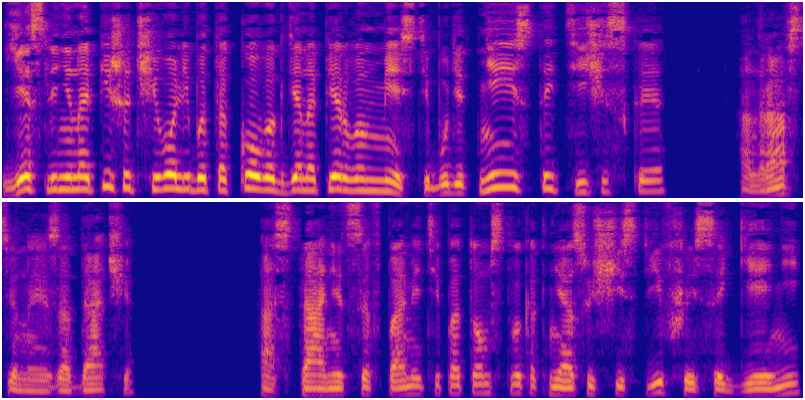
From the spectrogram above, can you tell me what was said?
Если не напишет чего-либо такого, где на первом месте будет не эстетическая, а нравственная задача, останется в памяти потомства как неосуществившийся гений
